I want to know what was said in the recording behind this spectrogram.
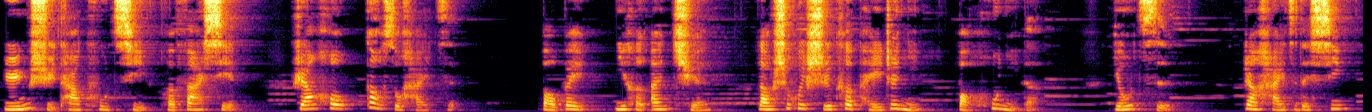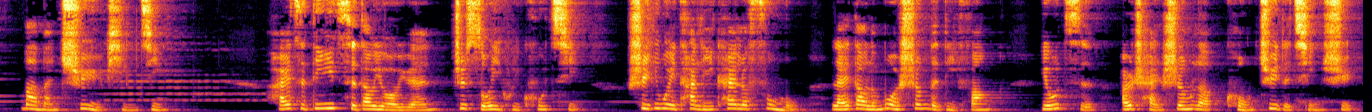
允许他哭泣和发泄，然后告诉孩子：“宝贝，你很安全，老师会时刻陪着你，保护你的。”由此，让孩子的心慢慢趋于平静。孩子第一次到幼儿园之所以会哭泣，是因为他离开了父母，来到了陌生的地方，由此。而产生了恐惧的情绪，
